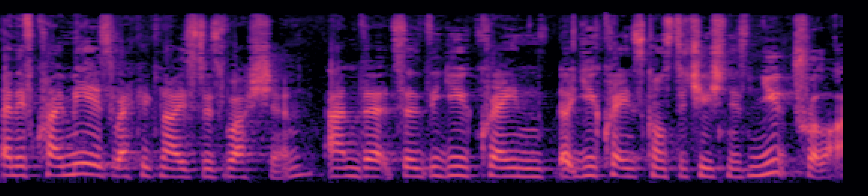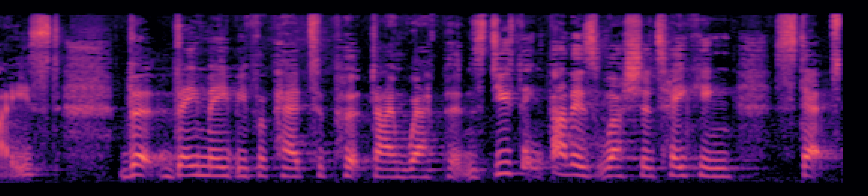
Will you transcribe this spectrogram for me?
And if Crimea is recognized as Russian and that uh, the Ukraine, uh, Ukraine's constitution is neutralized, that they may be prepared to put down weapons. Do you think that is Russia taking steps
